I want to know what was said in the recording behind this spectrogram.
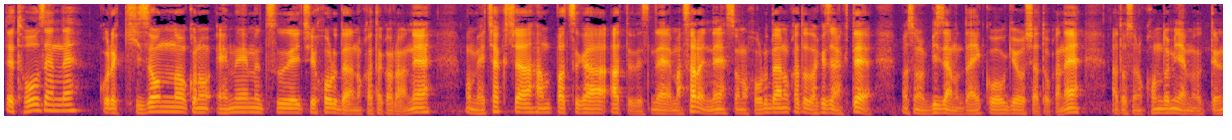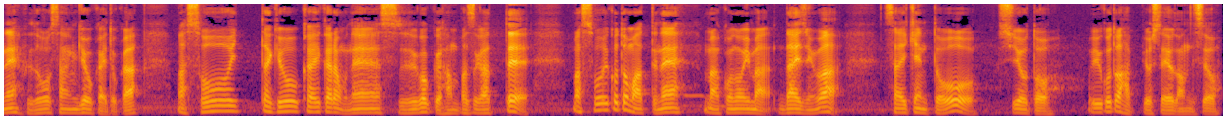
で当然ねこれ既存のこの MM2H ホルダーの方からはねもうめちゃくちゃ反発があってですね、まあ、さらにねそのホルダーの方だけじゃなくて、まあ、そのビザの代行業者とかねあとそのコンドミニアム売ってるね不動産業界とか、まあ、そういった業界からもねすごく反発があって、まあ、そういうこともあってね、まあ、この今大臣は再検討をしようということを発表したようなんですよ。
